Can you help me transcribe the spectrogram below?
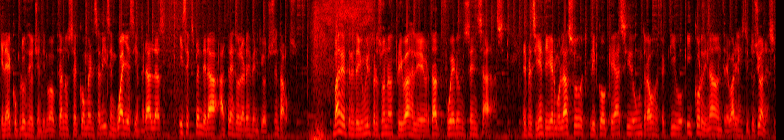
El Eco Plus de 89 octanos se comercializa en Guayas y Esmeraldas y se expenderá a 3 dólares 28 centavos. Más de 31.000 personas privadas de libertad fueron censadas. El presidente Guillermo Lazo explicó que ha sido un trabajo efectivo y coordinado entre varias instituciones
